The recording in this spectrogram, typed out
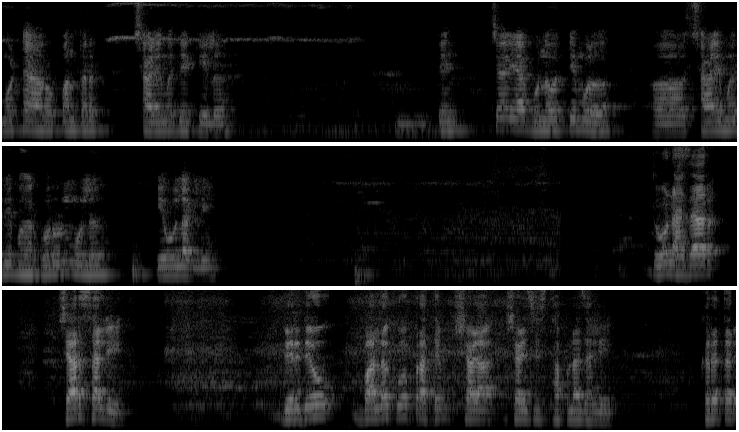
मोठ्या रूपांतर शाळेमध्ये केलं. त्यांच्या या गुणवत्तेमुळं शाळेमध्ये भरभरून मुलं येऊ लागली. दोन हजार चार साली बिरदेव बालक व प्राथमिक शाळा शाळेची स्थापना झाली. खरं तर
